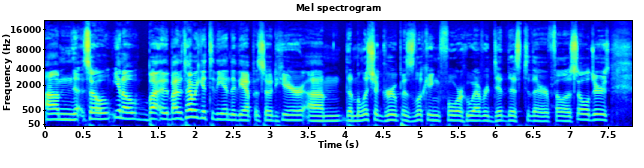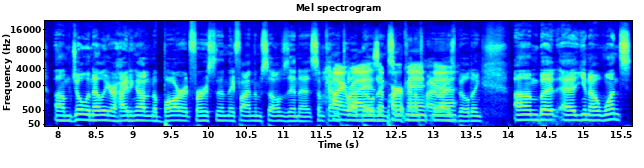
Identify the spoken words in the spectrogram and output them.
um, so you know, by by the time we get to the end of the episode here, um, the militia group is looking for whoever did this to their fellow soldiers. Um, Joel and Ellie are hiding out in a bar at first, and then they find themselves in a some kind of tall building, some kind apartment, of high rise yeah. building. Um, but uh, you know, once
